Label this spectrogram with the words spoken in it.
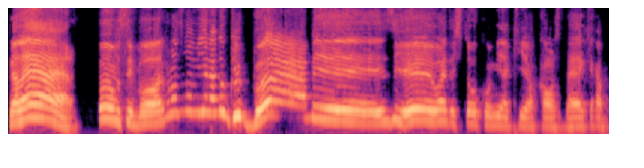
Galera, vamos embora. Próximo vídeo era do Kebabs! E eu ainda estou com minha aqui, ó, Carlsberg, que acabou.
